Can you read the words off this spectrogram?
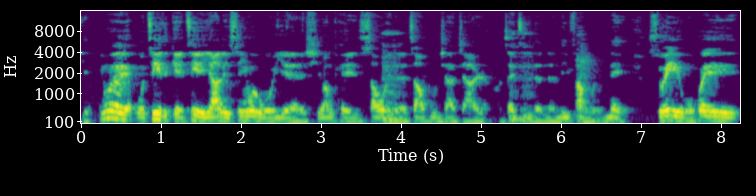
点。因为我自己给自己的压力，是因为我也希望可以稍微的照顾一下家人，嗯、在自己的能力范围内，所以我会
